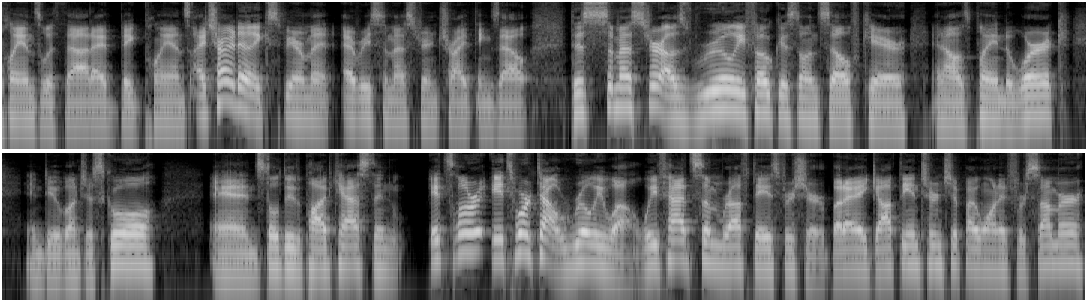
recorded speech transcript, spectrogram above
plans with that. I have big plans. I try to experiment every semester and try things out. This semester, I was really focused on self care and I was planning to work and do a bunch of school and still do the podcast. And it's it's worked out really well. We've had some rough days for sure, but I got the internship I wanted for summer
